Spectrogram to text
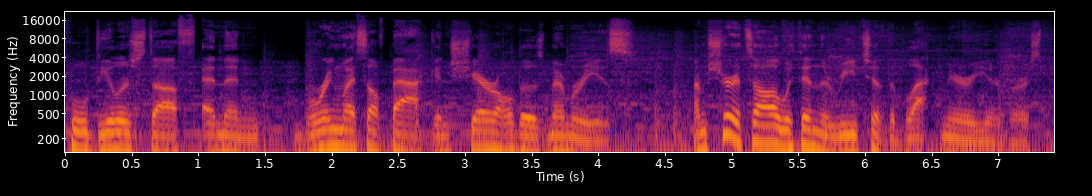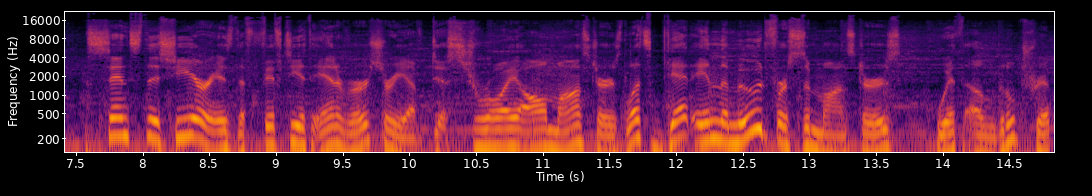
cool dealer stuff, and then bring myself back and share all those memories. I'm sure it's all within the reach of the Black Mirror universe. Since this year is the 50th anniversary of Destroy All Monsters, let's get in the mood for some monsters with a little trip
